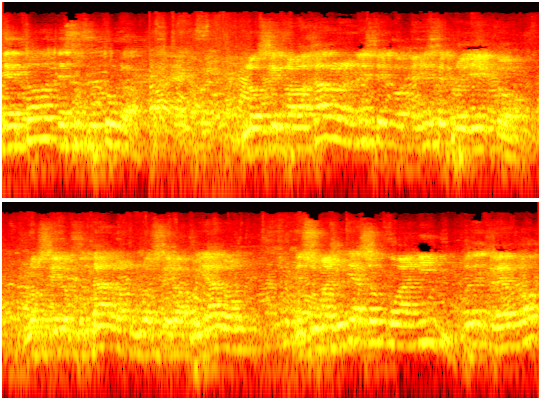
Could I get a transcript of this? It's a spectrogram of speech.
de todo de su futuro. Los que trabajaron en este, en este proyecto, los que lo fundaron, los que lo apoyaron, en su mayoría son Juanín, ¿pueden creerlo?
